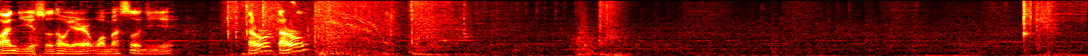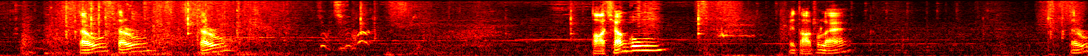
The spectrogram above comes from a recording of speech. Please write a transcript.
三级石头人，我们四级，兜兜，兜兜兜，打强攻，没打出来，兜，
